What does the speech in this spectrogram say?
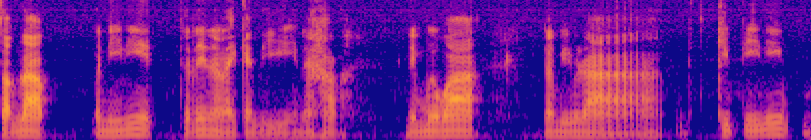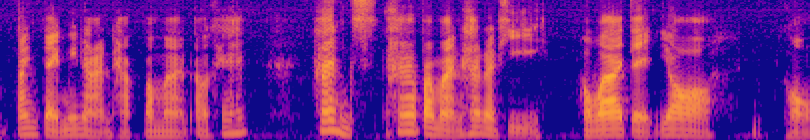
สำหรับวันนี้นี่ จะเล่นอะไรกันดีนะครับ ในเมื่อว่าเรามีเวลาคลิปนี้นี่ตั้งใจไม่นานครับ ประมาณเอาแค่ห้าห้าประมาณ 5 นาที เพราะว่าจะย่อของ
